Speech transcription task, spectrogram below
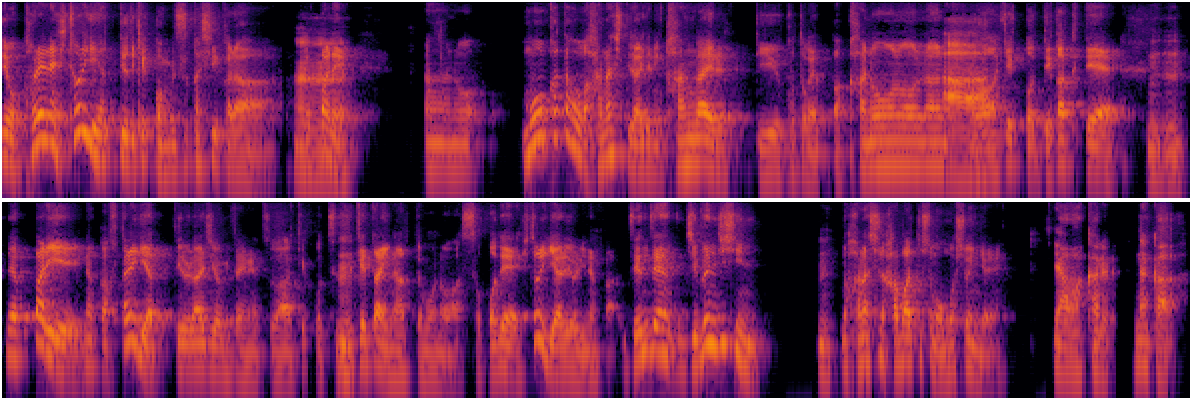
でもこれね、一人でやってると結構難しいから、やっぱね、あの、もう片方が話してる間に考えるっていうことがやっぱ可能なのは結構でかくて、うんうん。でやっぱりなんか二人でやってるラジオみたいなやつは結構続けたいなって思うのはそこで、一人でやるよりなんか全然自分自身の話の幅としても面白いんだよね。いや、わかる。なんか、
